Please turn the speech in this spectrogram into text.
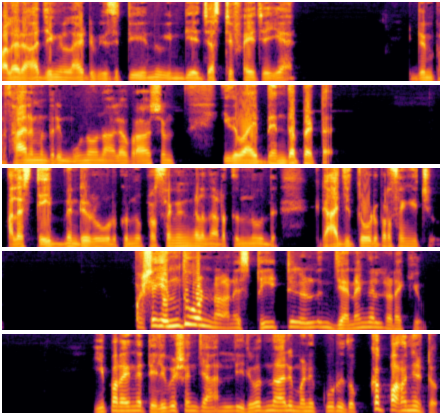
പല രാജ്യങ്ങളിലായിട്ട് വിസിറ്റ് ചെയ്യുന്നു. ഇന്ത്യയെ ജസ്റ്റിഫൈ ചെയ്യാൻ. ഇന്ത്യൻ പ്രധാനമന്ത്രി മൂന്നോ നാലോ പ്രാവശ്യം ഇതുമായി ബന്ധപ്പെട്ട് പല സ്റ്റേറ്റ്മെന്റുകൾ കൊടുക്കുന്നു പ്രസംഗങ്ങൾ നടത്തുന്നു രാജ്യത്തോട് പ്രസംഗിച്ചു. പക്ഷെ എന്തുകൊണ്ടാണ് സ്ട്രീറ്റുകളിലും ജനങ്ങളുടെ ഇടയ്ക്കും ഈ പറയുന്ന ടെലിവിഷൻ ചാനലിൽ ഇരുപത്തിനാല് മണിക്കൂർ ഇതൊക്കെ പറഞ്ഞിട്ടും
